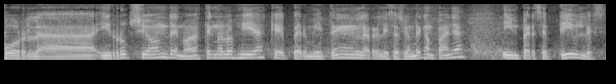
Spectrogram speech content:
por la irrupción de nuevas tecnologías que permiten la realización de campañas imperceptibles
